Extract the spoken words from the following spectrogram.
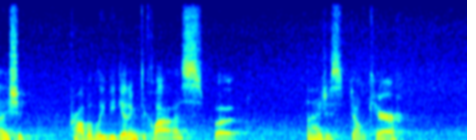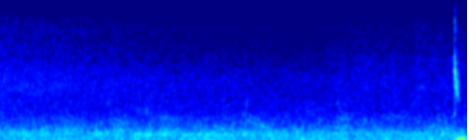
I should probably be getting to class, but I just don't care. Did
